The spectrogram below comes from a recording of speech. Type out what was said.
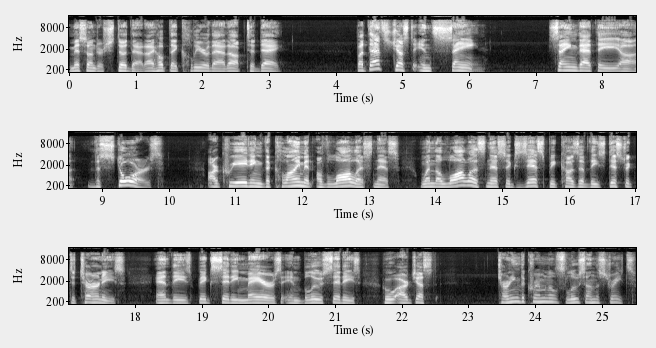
misunderstood that. I hope they clear that up today. But that's just insane. Saying that the uh, the stores are creating the climate of lawlessness when the lawlessness exists because of these district attorneys and these big city mayors in blue cities who are just turning the criminals loose on the streets.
